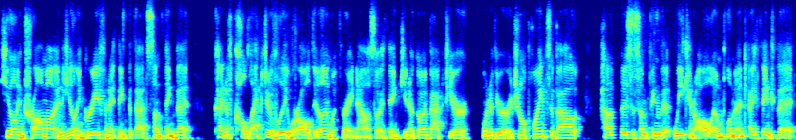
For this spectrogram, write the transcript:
healing trauma and healing grief. And I think that that's something that kind of collectively we're all dealing with right now. So I think, you know, going back to your one of your original points about how this is something that we can all implement. I think that,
